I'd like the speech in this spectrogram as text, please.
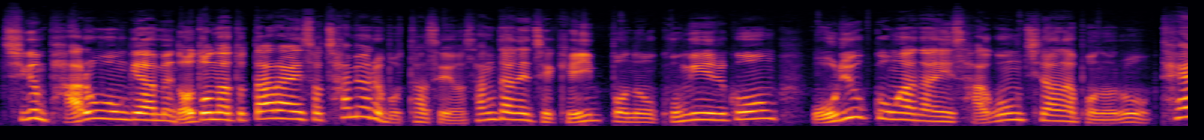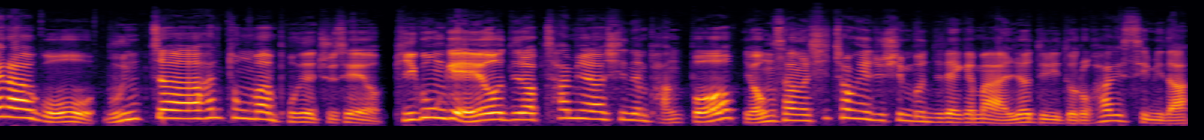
지금 바로 공개하면 너도 나도 따라해서 참여를 못하세요. 상단에 제 개인 번호 010-5601-4071 번호로 테라고 문자 한 통만 보내주세요. 비공개 에어드랍 참여하시는 방법 영상을 시청해주신 분들에게만 알려드리도록 하겠습니다.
